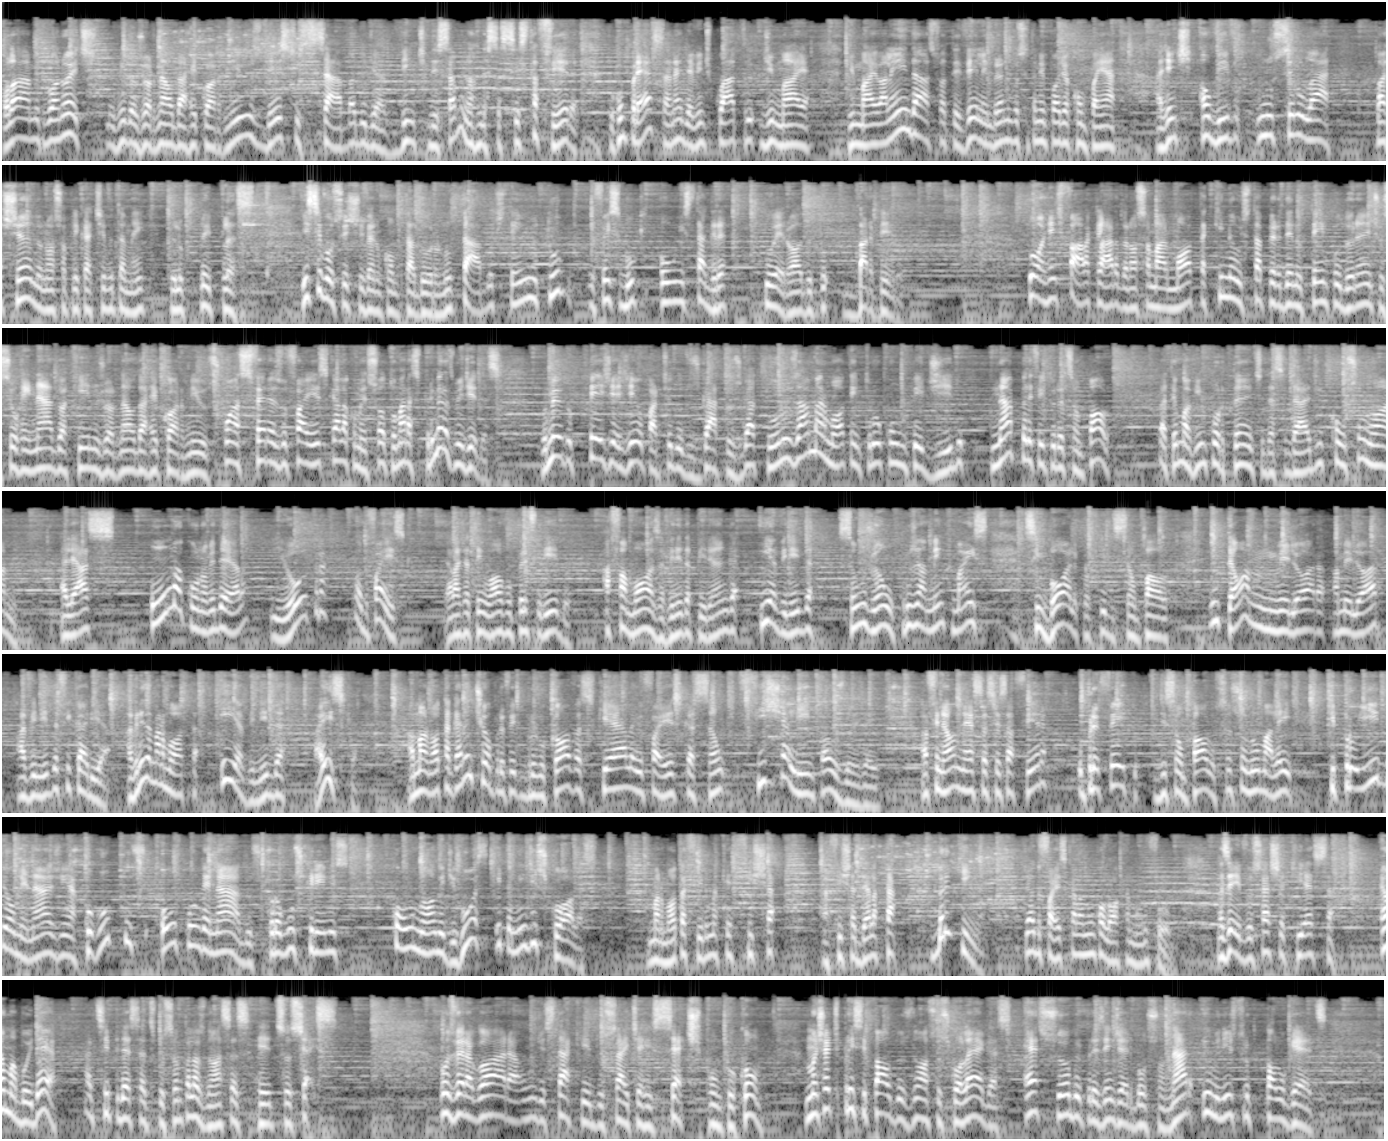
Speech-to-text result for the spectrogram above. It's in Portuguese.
Olá, muito boa noite. Bem-vindo ao Jornal da Record News deste sábado, dia 20 de sábado, não, dessa sexta-feira. Estou com pressa, né? Dia 24 de maio. De maio. Além da sua TV, lembrando, você também pode acompanhar a gente ao vivo no celular, baixando o nosso aplicativo também pelo Play Plus. E se você estiver no computador ou no tablet, tem o YouTube, o Facebook ou o Instagram do Heródoto Barbeiro. Bom, a gente fala, claro, da nossa marmota que não está perdendo tempo durante o seu reinado aqui no Jornal da Record News. Com as férias do Faísca, ela começou a tomar as primeiras medidas. Por meio do PGG, o Partido dos Gatos Gatunos, a marmota entrou com um pedido na Prefeitura de São Paulo para ter uma via importante da cidade com seu nome. Aliás, uma com o nome dela e outra com a do Faísca. Ela já tem o alvo preferido, a famosa Avenida Piranga e Avenida São João, o cruzamento mais simbólico aqui de São Paulo. Então, a melhor, a melhor avenida ficaria Avenida Marmota e Avenida Faísca. A Marmota garantiu ao prefeito Bruno Covas que ela e o Faísca são ficha limpa, os dois aí. Afinal, nesta sexta-feira, o prefeito de São Paulo sancionou uma lei que proíbe a homenagem a corruptos ou condenados por alguns crimes com o nome de ruas e também de escolas. A Marmota afirma que a ficha, a ficha dela está branquinha. Já do Faísca ela não coloca a mão no fogo. Mas aí, você acha que essa é uma boa ideia? Participe dessa discussão pelas nossas redes sociais. Vamos ver agora um destaque do site r7.com. A manchete principal dos nossos colegas é sobre o presidente Jair Bolsonaro e o ministro Paulo Guedes.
